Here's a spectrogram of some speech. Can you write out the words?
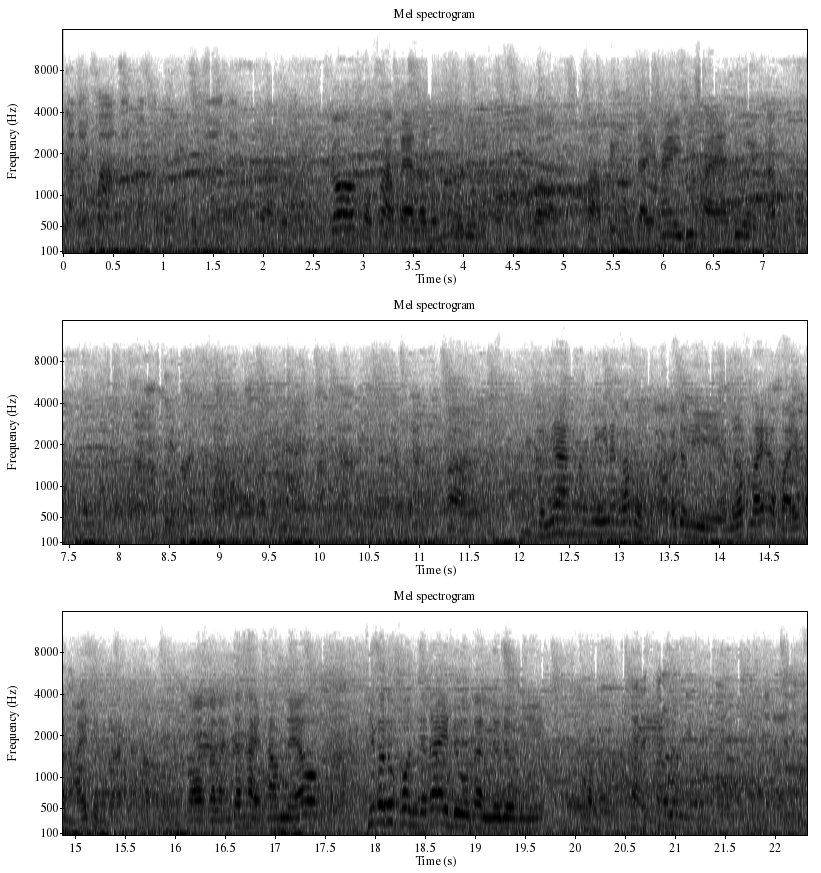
อยากให้ฝากนะครับสำหรับคนหน้าแบบครับผมก็ขอฝากแบรนด์ลาโนมาไว้ด้วยนะครับ ก็ฝากเป็นกำลังใจให้พี่ชายแอดด้วยครับน้ำ เปลี่ยนหน่อยครับเราตอนนี้มีต่างานครับอ่าผลงานวันนี้นะครับผมก็จะมีเลิฟไลท์อ b ไ t ปั่นไม้ถึงรักนะครับผมก็กำลังจะถ่ายทำแล้วคิดว่าทุกคนจะได้ดูกันเร็วๆนี้ครับคาแรคเตอร์เรื่องนี้เป็นยังไงเป็นอะไรยังไง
